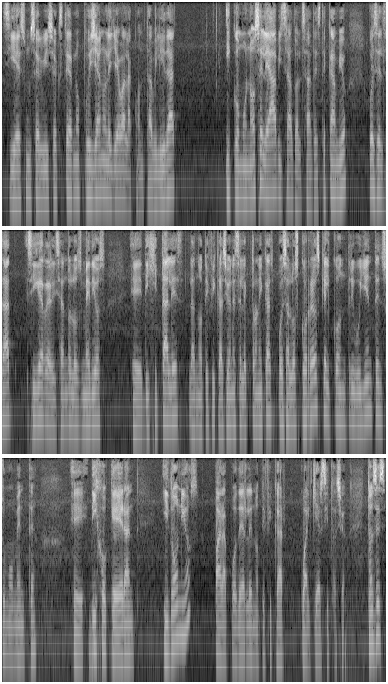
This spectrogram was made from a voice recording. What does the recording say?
si es un servicio externo pues ya no le lleva la contabilidad. Y como no se le ha avisado al SAT este cambio pues el SAT sigue realizando los medios eh, digitales, las notificaciones electrónicas, pues a los correos que el contribuyente en su momento eh, dijo que eran idóneos para poderle notificar cualquier situación. Entonces,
